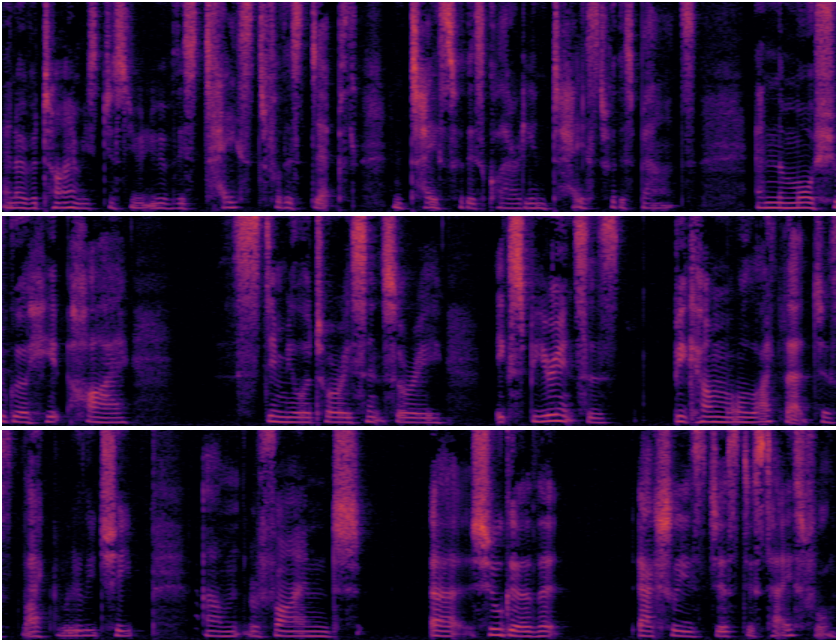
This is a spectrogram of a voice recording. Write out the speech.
And over time, it's just you, you have this taste for this depth and taste for this clarity and taste for this balance. And the more sugar hit high, stimulatory sensory experiences become more like that, just like really cheap, um, refined uh, sugar that actually is just distasteful.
